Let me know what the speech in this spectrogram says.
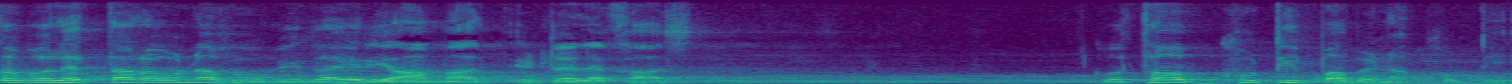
তো বলে তারাও নাহু বিগাইরি আমাদ এটা লেখা আছে। কোথাও খুঁটি পাবে না খুঁটি।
